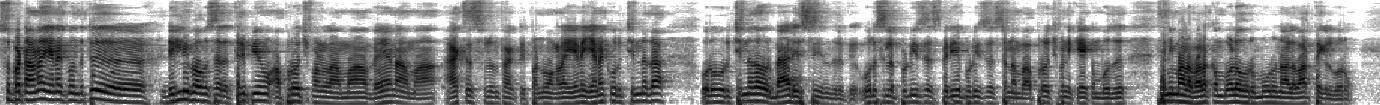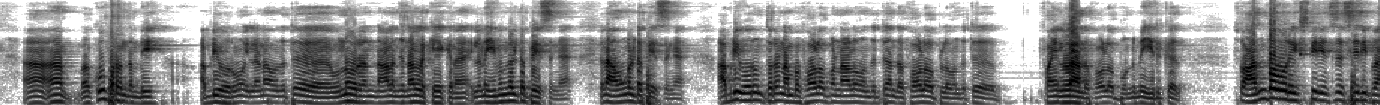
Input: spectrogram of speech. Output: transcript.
ஸோ பட் ஆனால் எனக்கு வந்துட்டு டில்லி பாபு சாரை திருப்பியும் அப்ரோச் பண்ணலாமா வேணாமா ஆக்சஸ் ஃபிலிம் ஃபேக்ட்ரி பண்ணுவாங்களா? ஏன்னா எனக்கு ஒரு சின்னதாக ஒரு ஒரு சின்னதாக ஒரு பேட் ஹிஸ்ட்ரி இருந்திருக்கு. ஒரு சில ப்ரொடியூசர்ஸ் பெரிய ப்ரொடியூசர்ஸ்ட்டை நம்ம அப்ரோச் பண்ணி கேட்கும்போது சினிமாவில் வழக்கம் போல் ஒரு மூணு நாலு வார்த்தைகள் வரும். ஆ, கூப்பிட்றேன் தம்பி அப்படி வரும். இல்லைனா வந்துட்டு இன்னும் ஒரு ரெண்டு நாலஞ்சு நாளில் கேட்குறேன். இல்லைனா இவங்கள்ட்ட பேசுங்க. இல்லைன்னா அவங்கள்ட்ட பேசுங்க. அப்படி வரும் தவிர நம்ம ஃபாலோ பண்ணாலும் வந்துட்டு அந்த ஃபாலோ அப்பில் வந்துட்டு ஃபைனலாக அந்த ஃபாலோ அப் ஒன்றுமே இருக்காது. ஸோ அந்த ஒரு எக்ஸ்பீரியன்ஸில் சரி இப்போ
